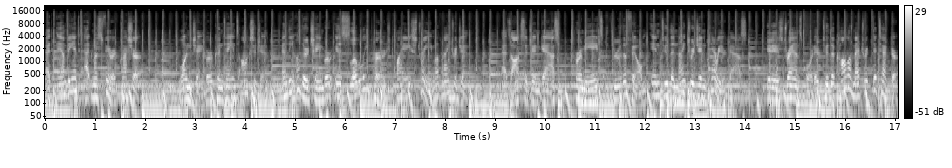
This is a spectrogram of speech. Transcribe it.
at ambient atmospheric pressure. One chamber contains oxygen and the other chamber is slowly purged by a stream of nitrogen. As oxygen gas permeates through the film into the nitrogen carrier gas, it is transported to the coulometric detector,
